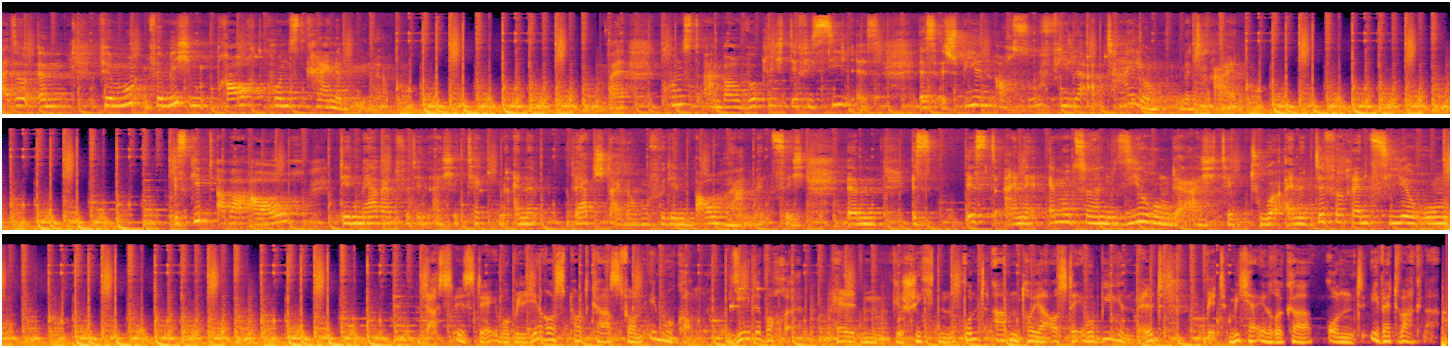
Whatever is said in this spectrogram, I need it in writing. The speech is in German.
Also ähm, für, für mich braucht Kunst keine Bühne weil Kunstanbau wirklich diffizil ist. Es, es, spielen auch so viele Abteilungen mit rein. Es gibt aber auch den Mehrwert für den Architekten, eine Wertsteigerung für den Bauherrn mit sich. Ähm, es ist eine Emotionalisierung der Architektur, eine Differenzierung. Das ist der Immobilieros-Podcast von Immocom. Jede Woche Helden, Geschichten und Abenteuer aus der Immobilienwelt mit Michael Rücker und Yvette Wagner.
